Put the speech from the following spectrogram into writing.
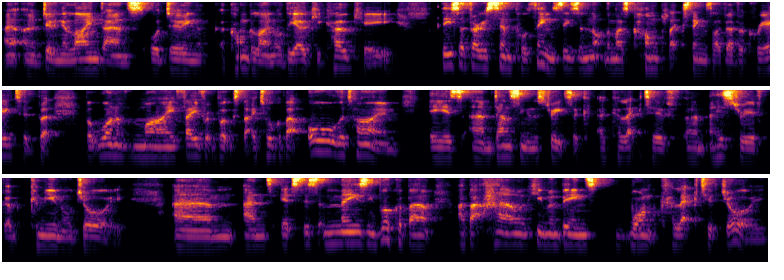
uh, uh, doing a line dance, or doing a conga line, or the okie kokie these are very simple things these are not the most complex things i've ever created but but one of my favorite books that i talk about all the time is um, dancing in the streets a, a collective um, a history of communal joy um, and it's this amazing book about about how human beings want collective joy.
